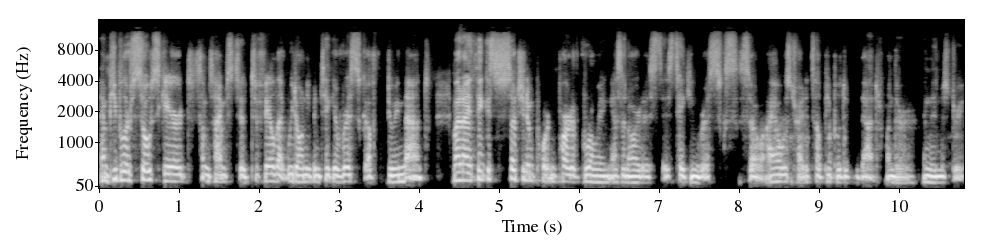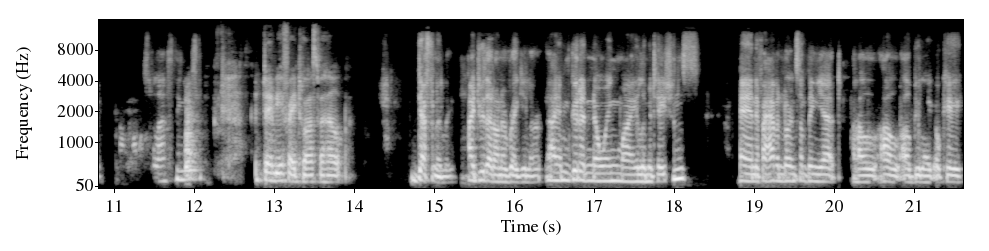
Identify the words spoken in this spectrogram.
and people are so scared sometimes to, to fail that we don't even take a risk of doing that. But i think it's such an important part of growing as an artist is taking risks. So i always try to tell people to do that when they're in the industry. What's the last thing you said? Don't be afraid to ask for help. Definitely. I do that on a regular. I am good at knowing my limitations. And if i haven't learned something yet i'll i'll, I'll be like okay.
